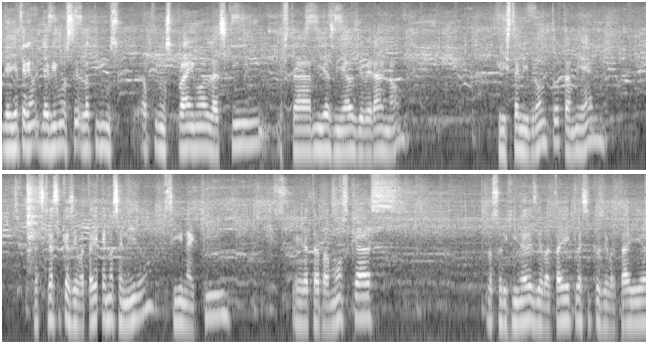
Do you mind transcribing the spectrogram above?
Ya, ya, tenemos, ya vimos el Optimus, Optimus Primal, la skin, está Millas Millados de Verano, Cristal y Bronto también, las clásicas de batalla que no se han ido, siguen aquí, el Atrapamoscas, los originales de batalla clásicos de batalla,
